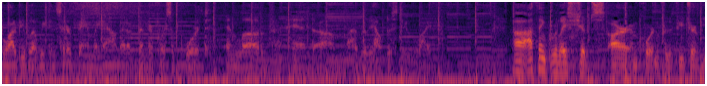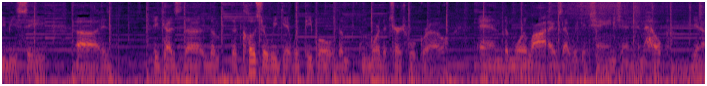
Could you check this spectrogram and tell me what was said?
a lot of people that we consider family now that have been there for support and love and um, have really helped us through life. Uh, I think relationships are important for the future of UBC uh, is because the, the, the, closer we get with people, the, the, more the church will grow and the more lives that we can change and, and help you know,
